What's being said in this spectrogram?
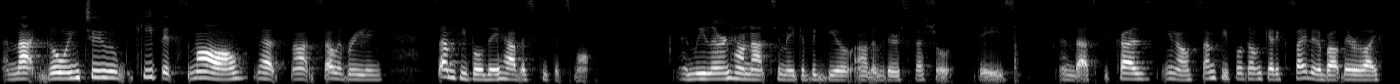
I'm not going to keep it small. That's not celebrating. Some people, they have us keep it small. And we learn how not to make a big deal out of their special days. And that's because, you know, some people don't get excited about their life.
